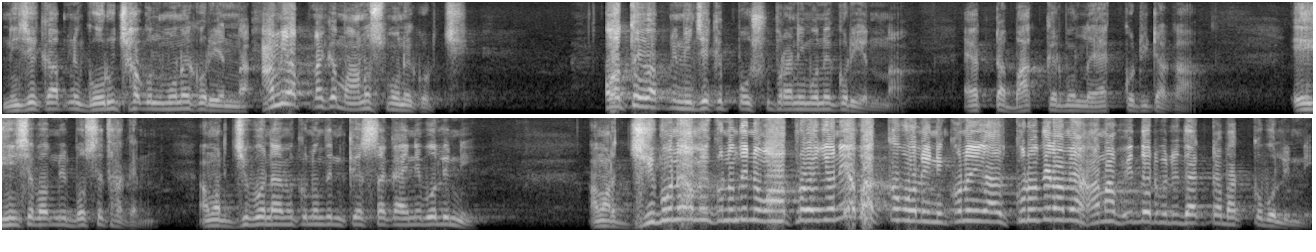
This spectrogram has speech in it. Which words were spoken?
নিজেকে আপনি গরু, ছাগল মনে করিয়েন না, আমি আপনাকে মানুষ মনে করছি। অতএব আপনি নিজেকে পশু প্রাণী মনে করিয়েন না। একটা বাক্যের মূল্য এক কোটি টাকা। এই হিসেবে আপনি বসে থাকেন। আমার জীবনে আমি কোনোদিন কেসা কাহিনী বলিনি। আমার জীবনে আমি কোনোদিন অপ্রয়োজনীয় বাক্য বলিনি। কোনো কোনোদিন আমি হানাফিদের বিরুদ্ধে একটা বাক্য বলিনি।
